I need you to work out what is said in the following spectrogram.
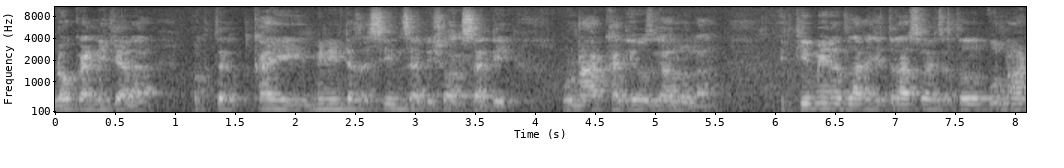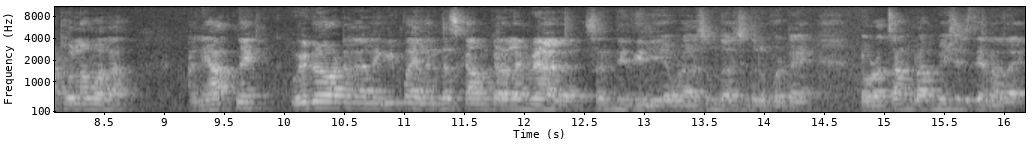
लोकांनी केला. फक्त काही मिनिटाचा सीनसाठी शॉर्टसाठी पूर्ण अख्खा दिवस घालवला. इतकी मेहनत लागायची त्रास व्हायचा तो पूर्ण आठवला मला. आणि आतनं एक वेगळं वाटायला लागलं की पहिल्यांदाच काम करायला मिळालं. संधी दिली एवढा सुंदर चित्रपट आहे एवढा चांगला मेसेज देणार आहे.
